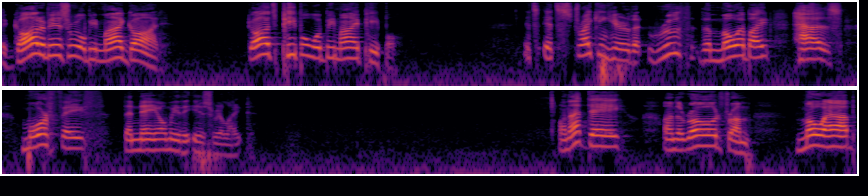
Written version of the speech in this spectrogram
The God of Israel will be my God. God's people will be my people. It's, it's striking here that Ruth the Moabite has more faith than Naomi the Israelite. On that day, on the road from Moab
